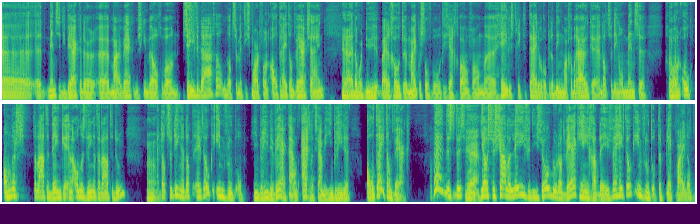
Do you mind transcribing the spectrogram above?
Eh, eh, mensen die werken er, eh, maar werken misschien wel gewoon zeven dagen, omdat ze met die smartphone altijd aan het werk zijn. Ja. Eh, dan wordt nu bij de grote Microsoft bijvoorbeeld, die zegt gewoon van eh, hele strikte tijden waarop je dat ding mag gebruiken en dat soort dingen om mensen gewoon ook, anders te laten denken en anders dingen te laten doen. Ja. En dat soort dingen, dat heeft ook invloed op hybride werken. Want eigenlijk zijn we hybride altijd aan het werk. Hè? Dus, dus jouw sociale leven die zo door dat werk heen gaat leven, heeft ook invloed op de plek waar je dat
